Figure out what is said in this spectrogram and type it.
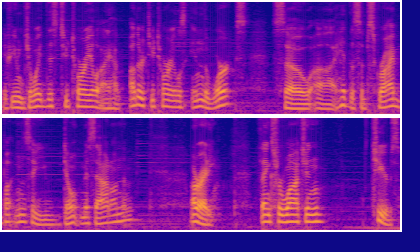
If you enjoyed this tutorial, I have other tutorials in the works, so uh, hit the subscribe button so you don't miss out on them. Alrighty, thanks for watching. Cheers.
